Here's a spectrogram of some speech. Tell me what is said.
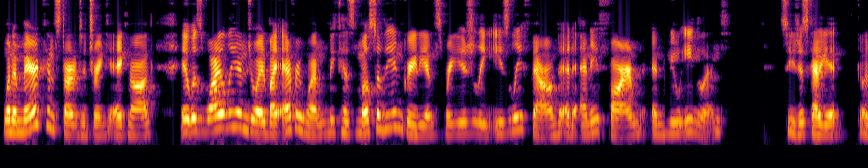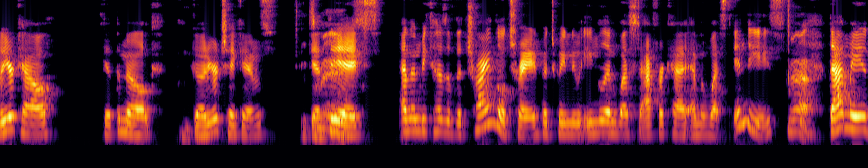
When Americans started to drink eggnog, it was widely enjoyed by everyone because most of the ingredients were usually easily found at any farm in New England. So you just gotta get go to your cow, get the milk, go to mm-hmm. your chickens, Get get the eggs. And then because of the triangle trade between New England, West Africa, and the West Indies, Yeah. that made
